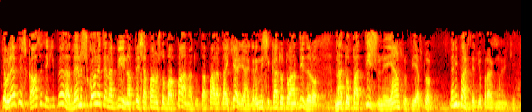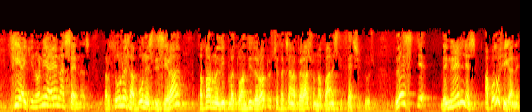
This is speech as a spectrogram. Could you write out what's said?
Και βλέπεις κάθεται εκεί πέρα. Δεν σκόνεται να μπει να πέσει απάνω στον παπά να του τα πάρει από τα χέρια να γκρεμίσει κάτω το αντίδωρο. Να το πατήσουν οι άνθρωποι αυτό δεν υπάρχει τέτοιο πράγμα εκεί. Θεία η κοινωνία ένας ένας. Θα έρθουν θα μπουν στη σειρά θα πάρουν δίπλα το αντίδερό τους και θα ξαναπεράσουν να πάνε στη θέση τους λες και δεν είναι Έλληνες. Από εδώ φύγανε.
